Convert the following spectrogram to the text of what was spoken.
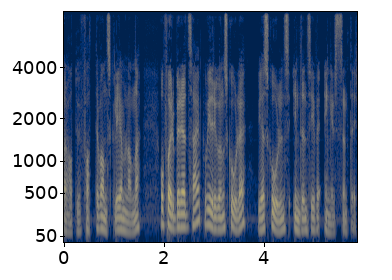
har hatt det ufattelig vanskelig i hjemlandet, å forberede seg på videregående skole via skolens intensive engelsksenter.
